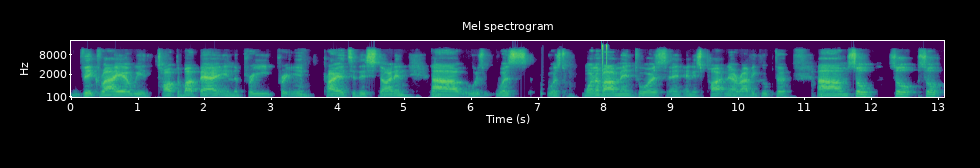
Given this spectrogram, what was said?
Vic Raya, we talked about that in the pre pre in, prior to this starting. Uh, was was was one of our mentors and, and his partner Ravi Gupta. Um, so so so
